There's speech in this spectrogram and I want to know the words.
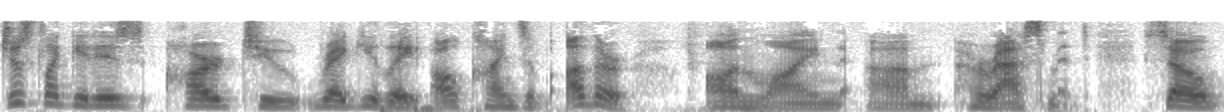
just like it is hard to regulate all kinds of other online um, harassment. So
